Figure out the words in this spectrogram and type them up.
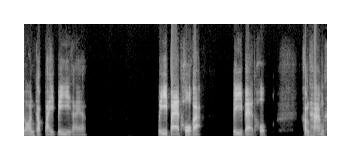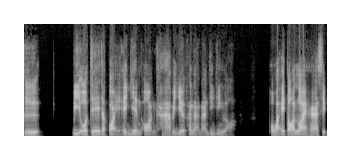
ย้อนกลับไปปีไหนอะปีแปดหกอะปีแปดหกคำถามคือ BOJ จะปล่อยให้เยนอ่อนค่าไปเยอะขนาดนั้นจริง ๆ หรอ ราะว่าไอตอนร้อยห้าสิบ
